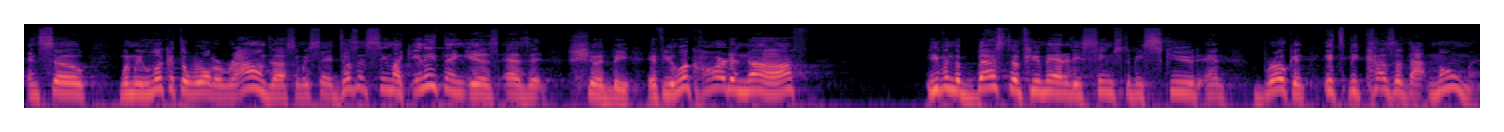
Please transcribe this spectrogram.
And so, when we look at the world around us and we say it doesn't seem like anything is as it should be, if you look hard enough, even the best of humanity seems to be skewed and broken. It's because of that moment.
